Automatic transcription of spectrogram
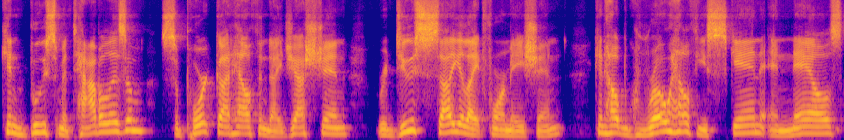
can boost metabolism, support gut health and digestion, reduce cellulite formation, can help grow healthy skin and nails,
